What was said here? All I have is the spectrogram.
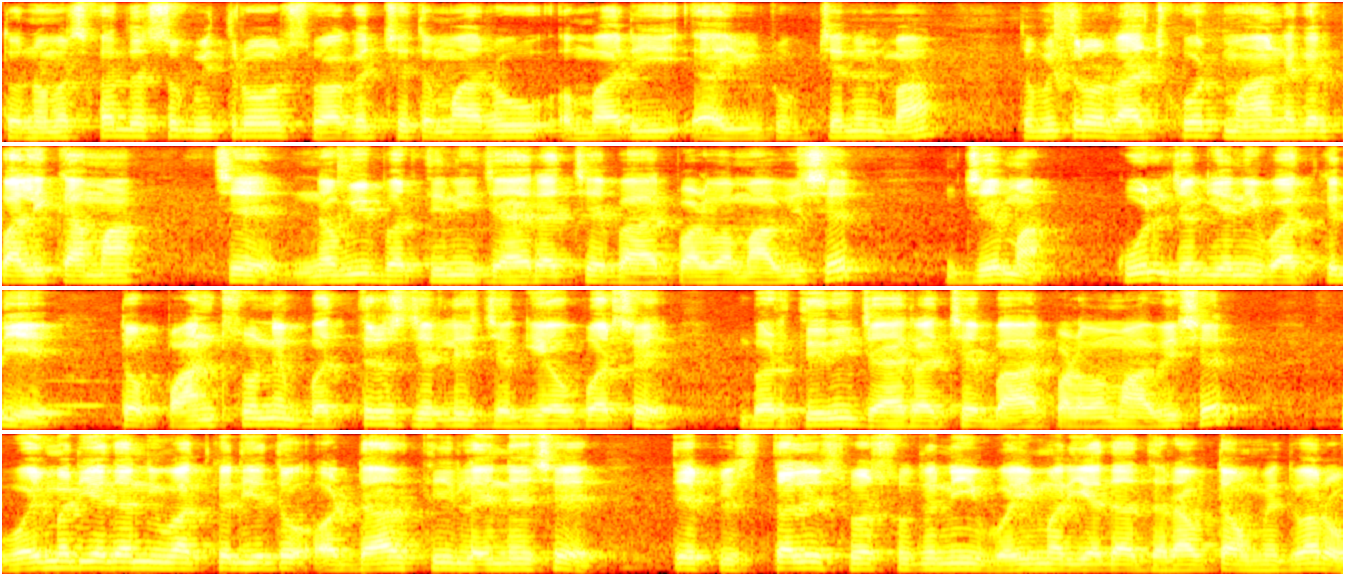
તો નમસ્કાર દર્શક મિત્રો, સ્વાગત છે તમારું અમારી આ યુટ્યુબ ચેનલમાં તો મિત્રો, રાજકોટ મહાનગરપાલિકામાં જે નવી ભરતીની જાહેરાત છે બહાર પાડવામાં આવી છે. જેમાં કુલ જગ્યાની વાત કરીએ તો પાંચસો બત્રીસ જેટલી જગ્યાઓ પર છે ભરતીની જાહેરાત છે બહાર પાડવામાં આવી છે. વયમર્યાદાની વાત કરીએ તો અઢારથી લઈને છે તે પિસ્તાલીસ વર્ષ સુધીની વયમર્યાદા ધરાવતા ઉમેદવારો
